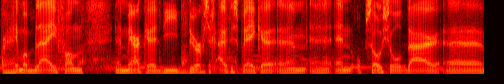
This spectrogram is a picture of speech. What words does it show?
ben helemaal blij van merken die durven zich uit te spreken. ehm, eh, en op social daar eh,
